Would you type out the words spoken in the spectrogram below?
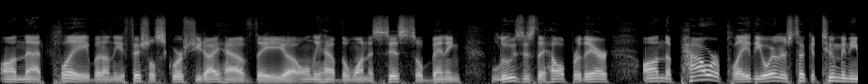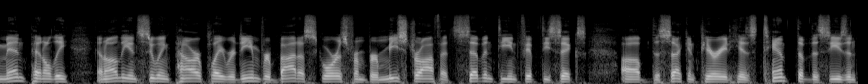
on that play, but on the official score sheet I have, they uh, only have the one assist, so Benning loses the helper there. On the power play, the Oilers took a too many men penalty, and on the ensuing power play, Radim Vrbata scores from Burmistrov at 17:56 of the second period, his 10th of the season.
